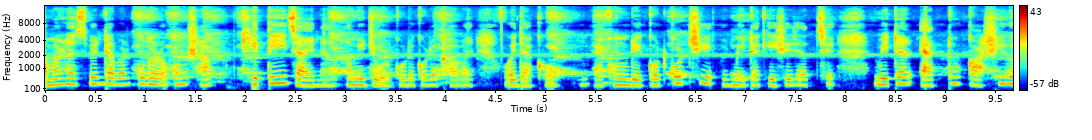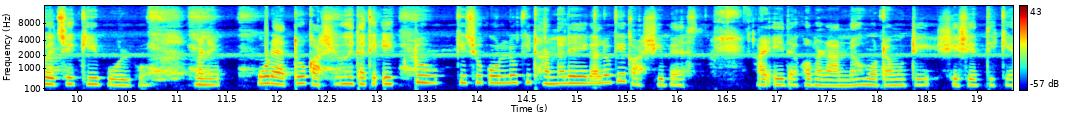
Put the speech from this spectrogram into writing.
আমার হাজব্যান্ড আবার কোনো রকম শাক খেতেই চায় না, আমি জোর করে করে খাওয়াই। ওই দেখো, এখন রেকর্ড করছি, ওই মেয়েটাকে এসে যাচ্ছে। মেয়েটার এত কাশি হয়েছে, কি বলব? মানে ওর এত কাশি হয়ে থাকে, একটু কিছু করল কি ঠান্ডা লেগে গেল কি কাশি, ব্যাস। আর এই দেখো আমার রান্নাও মোটামুটি শেষের দিকে।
